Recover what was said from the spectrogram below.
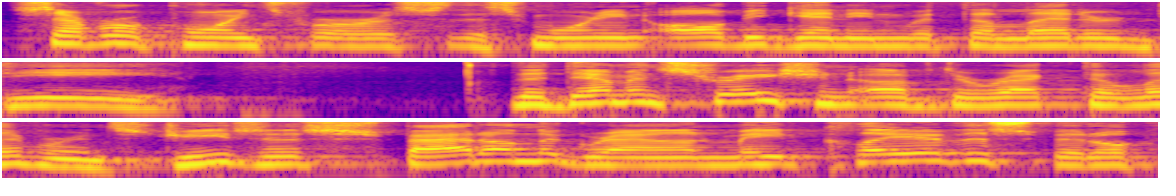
several points for us this morning, all beginning with the letter D the demonstration of direct deliverance. Jesus spat on the ground, made clay of the spittle,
